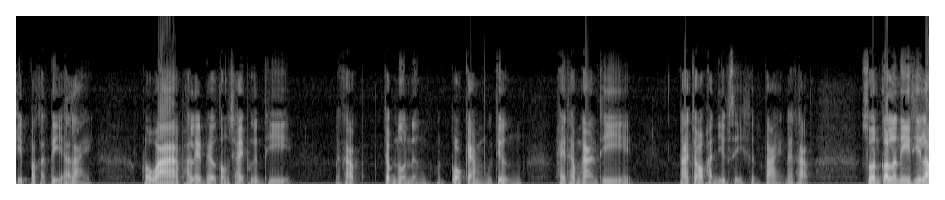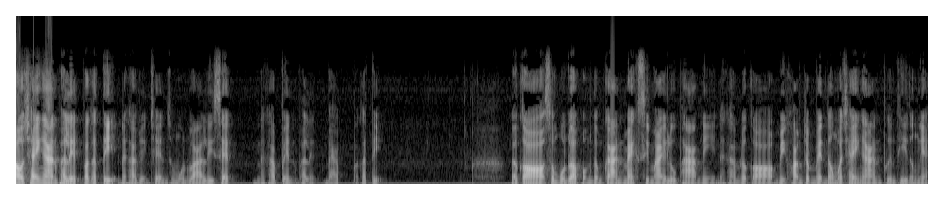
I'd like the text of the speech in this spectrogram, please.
ผิดปกติอะไร เพราะว่าพาเลตเวลต้องใช้พื้นที่นะครับจำนวนหนึ่งโปรแกรมจึงให้ทำงานที่หน้าจอพันยี่สี่ขึ้นไปนะครับ ส่วนกรณีที่เราใช้งานพาเลตปกตินะครับ อย่างเช่น สมมุติว่ารีเซ็ตนะครับเป็นผลิตแบบปกติ แล้วก็สมมุติว่าผมทำการ maximize รูปภาพนี้นะครับ แล้วก็มีความจำเป็นต้องมาใช้งานพื้นที่ตรงนี้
